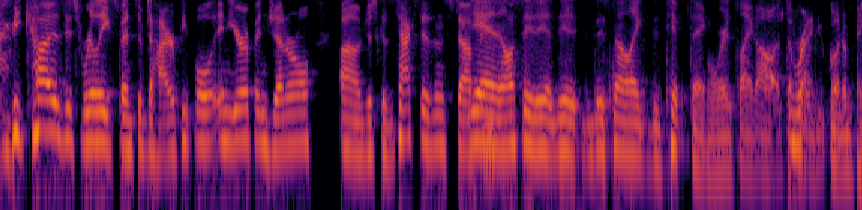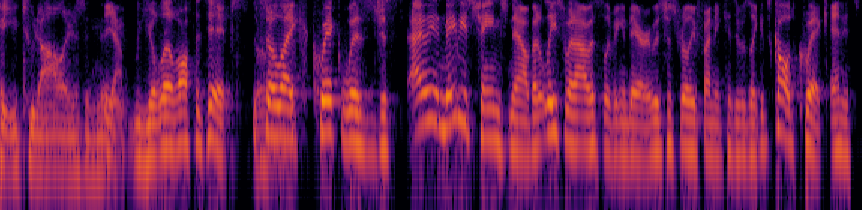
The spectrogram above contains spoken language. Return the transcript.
because it's really expensive to hire people in Europe in general, um, just because of taxes and stuff. Yeah, and- and also they, they, it's not like the tip thing where it's like, oh, Right. we're going to pay you two dollars and Yeah. you'll live off the tips. so like Quick was just. I mean, maybe it's changed now, but at least when I was living there, it was just really funny because it was like it's called Quick and it's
